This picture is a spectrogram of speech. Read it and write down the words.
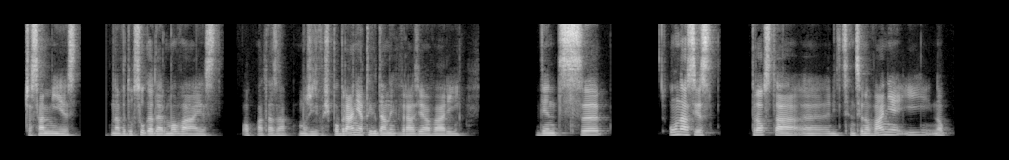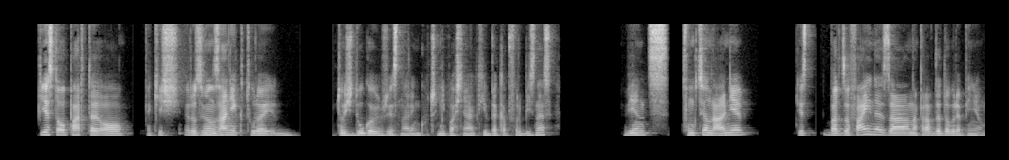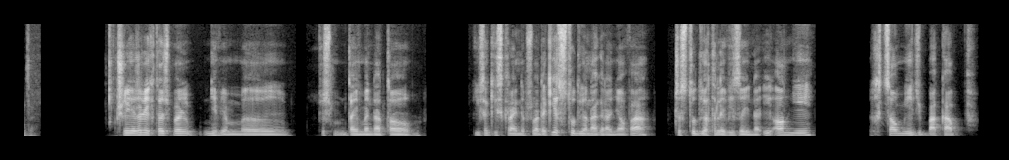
czasami jest nawet usługa darmowa jest opłata za możliwość pobrania tych danych w razie awarii. Więc e, u nas jest prosta e, licencjonowanie i no, jest to oparte o jakieś rozwiązanie, które dość długo już jest na rynku, czyli właśnie Active Backup for Business. Więc funkcjonalnie jest bardzo fajne za naprawdę dobre pieniądze. Czyli jeżeli ktoś by, nie wiem, e, dajmy na to jakiś, jakiś skrajny przypadek, jest studio nagraniowe, czy studio telewizyjne i oni chcą mieć backup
